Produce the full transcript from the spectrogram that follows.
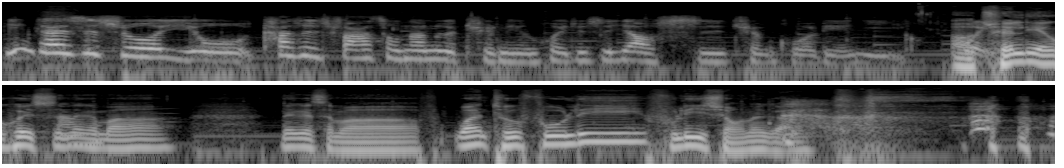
应该是说有，他是发送到那个全联会，就是药师全国联谊哦，全联会是那个吗？嗯、那个什么 One Two 福利福利熊那个，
